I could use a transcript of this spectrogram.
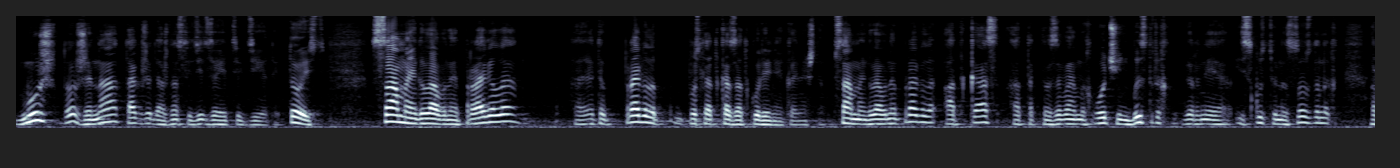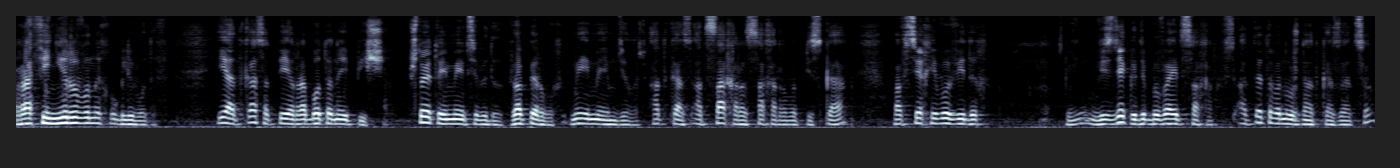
муж, то жена также должна следить за этой диетой. То есть самое главное правило, э, это правило после отказа от курения, конечно. Самое главное правило – отказ от так называемых очень быстрых, вернее, искусственно созданных, рафинированных углеводов и отказ от переработанной пищи. Что это имеется в виду? Во-первых, мы имеем делать отказ от сахара, сахарного песка во всех его видах, везде, где бывает сахар. От этого нужно отказаться.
